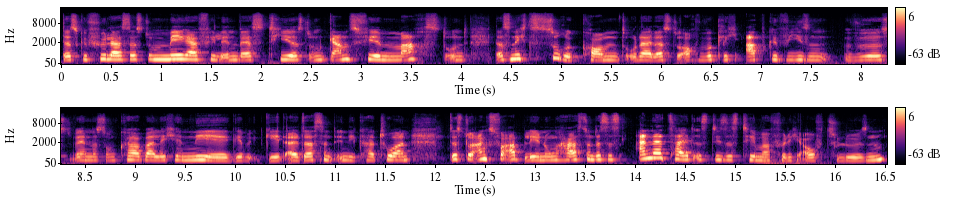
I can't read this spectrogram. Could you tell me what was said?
das Gefühl hast, dass du mega viel investierst und ganz viel machst und dass nichts zurückkommt oder dass du auch wirklich abgewiesen wirst, wenn es um körperliche Nähe geht. All das sind Indikatoren, dass du Angst vor Ablehnung hast und dass es an der Zeit ist, dieses Thema für dich aufzulösen.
